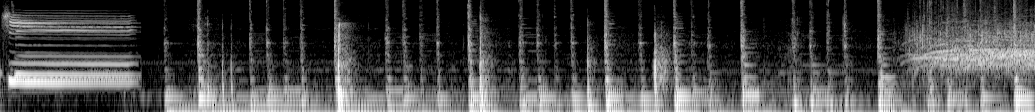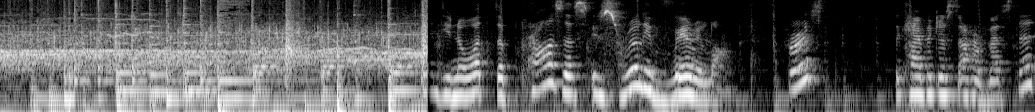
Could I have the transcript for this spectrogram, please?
kimchi! And you know what? The process is really very long. First, the cabbages are harvested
